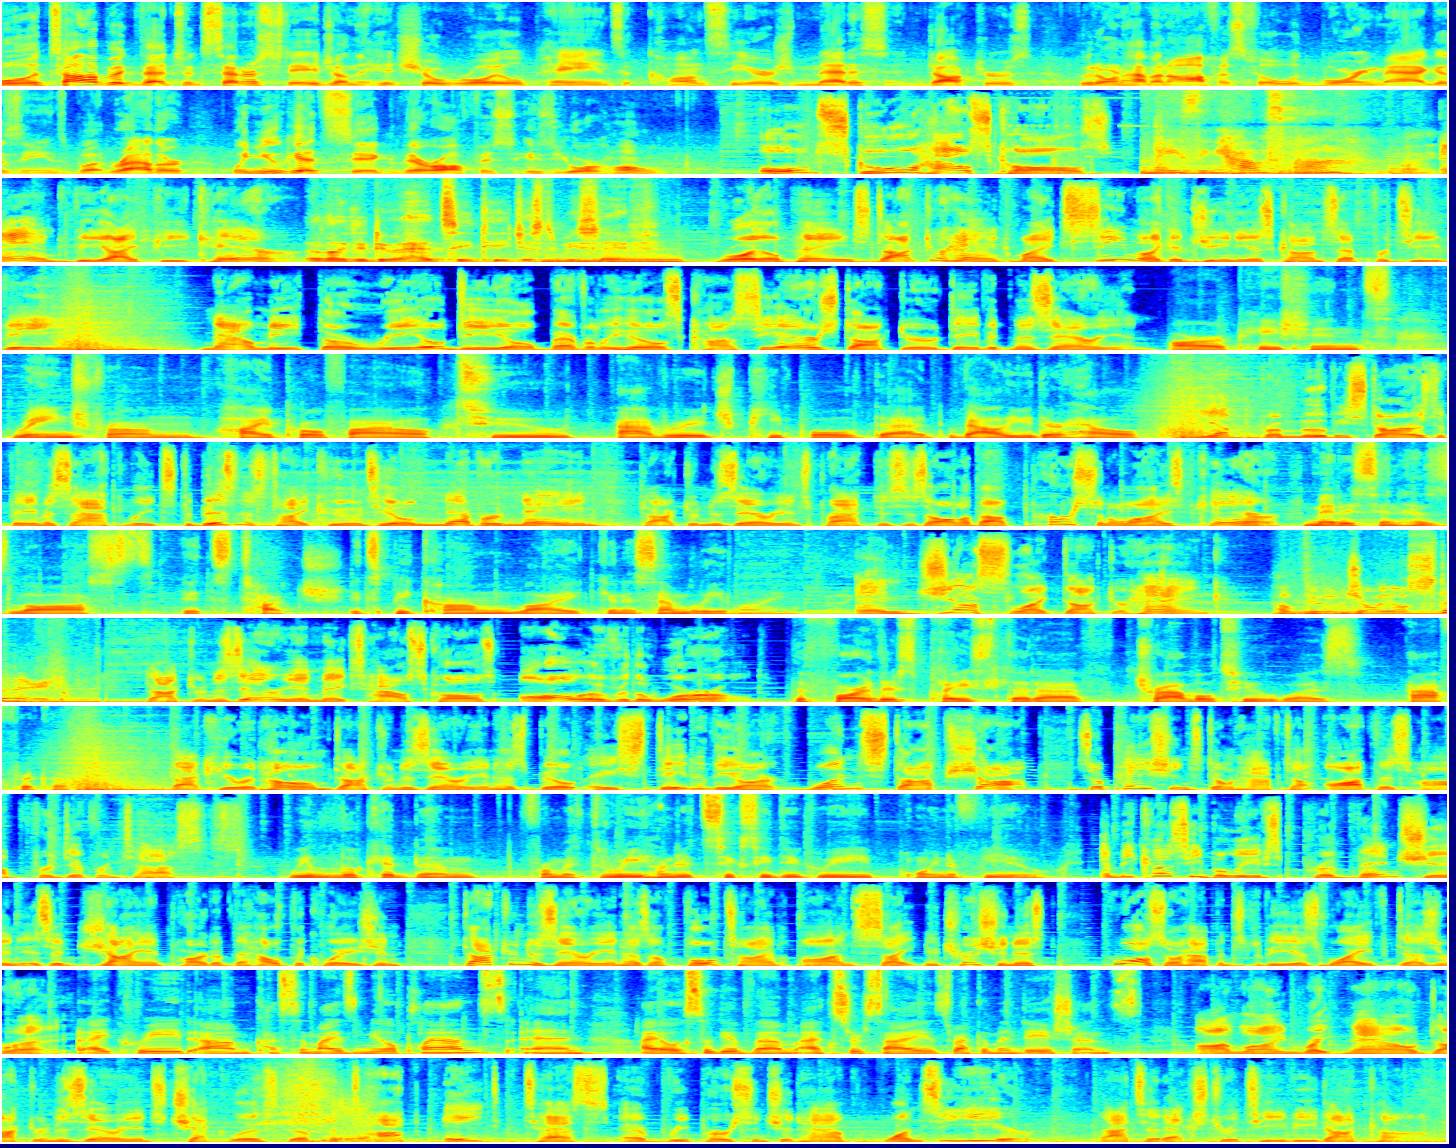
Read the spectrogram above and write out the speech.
Well, a topic that took center stage on the hit show Royal Pains, concierge medicine. Doctors who don't have an office filled with boring magazines, but rather, when you get sick, their office is your home. Old school house calls. Amazing house, huh? And VIP care. I'd like to do a head CT just to be safe. Royal Pains Dr. Hank might seem like a genius concept for TV, now meet the real deal Beverly Hills concierge doctor David Nazarian. Our patients range from high profile to average people that value their health. Yep, from movie stars to famous athletes to business tycoons he'll never name, Dr. Nazarian's practice is all about personalized care. Medicine has lost its touch. It's become like an assembly line. And just like Dr. Hank, Hope you enjoy your stay. Dr. Nazarian makes house calls all over the world. The farthest place that I've traveled to was Africa. Back here at home, Dr. Nazarian has built a state of the art one stop shop so patients don't have to office hop for different tests. We look at them from a 360 degree point of view. And because he believes prevention is a giant part of the health equation, Dr. Nazarian has a full time on site nutritionist who also happens to be his wife, Desiree. I create um, customized meal plans and I also give them exercise recommendations. Online right now, Dr. Nazarian's checklist of the top eight tests every person should have once a year. That's at extratv.com.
